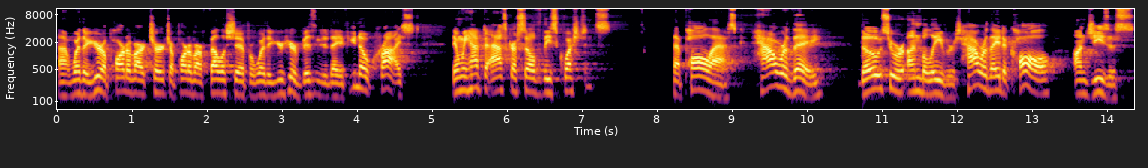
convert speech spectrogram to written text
uh, whether you're a part of our church, a part of our fellowship, or whether you're here visiting today, if you know Christ, then we have to ask ourselves these questions that Paul asked How are they, those who are unbelievers, how are they to call on Jesus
